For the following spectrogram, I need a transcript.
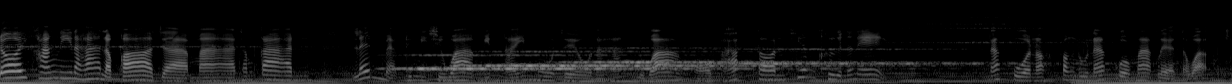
โดยครั้งนี้นะฮะ เราก็จะมาทำการเล่นแมปที่มีชื่อว่า Midnight Motel นะฮะ หรือว่าหอพักตอนเที่ยงคืนนั่นเอง น่ากลัวเนาะฟังดูน่ากลัวมากเลยแต่ว่าโอเค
